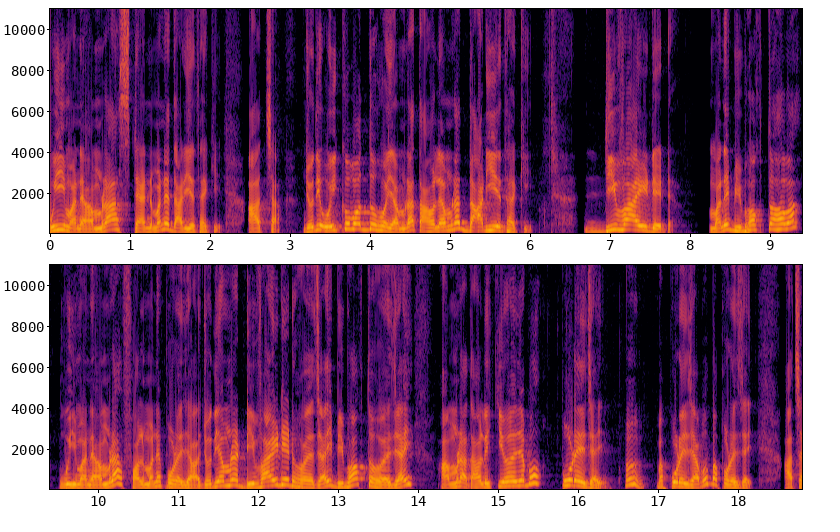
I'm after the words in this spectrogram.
উই মানে আমরা স্ট্যান্ড মানে দাঁড়িয়ে থাকি। আচ্ছা যদি ঐক্যবদ্ধ হই আমরা, তাহলে আমরা দাঁড়িয়ে থাকি। ডিভাইডেড মানে বিভক্ত হওয়া উই মানে আমরা ফল মানে পড়ে যাওয়া। যদি আমরা ডিভাইডেড হয়ে যাই, বিভক্ত হয়ে যাই, আমরা, তাহলে কি হয়ে যাব? পড়ে যাই, হুম, বা পড়ে যাব বা পড়ে যাই। আচ্ছা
